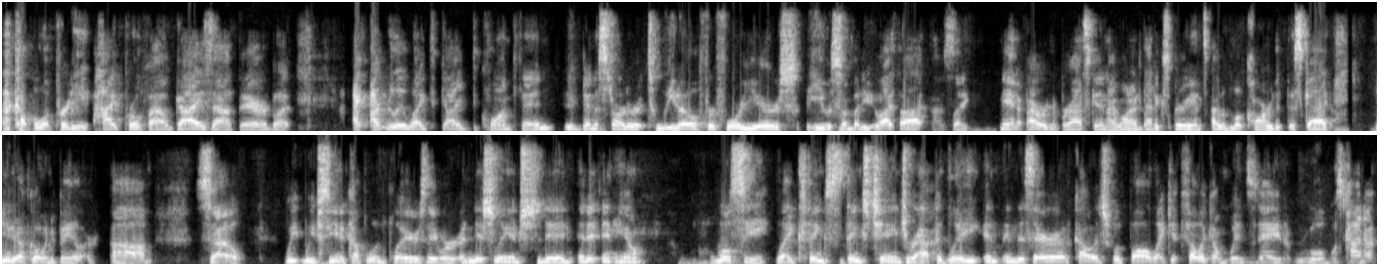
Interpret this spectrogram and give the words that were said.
a couple of pretty high profile guys out there, but I, I really liked guy DeQuan Finn, who'd been a starter at Toledo for four years. He was somebody who I thought I was like, man, if I were Nebraska and I wanted that experience, I would look hard at this guy. He ended up going to Baylor. Um, so we, we've seen a couple of the players they were initially interested in, and, it, and you know, we'll see. Like things things change rapidly in, in this era of college football. Like it felt like on Wednesday that Rhule was kind of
